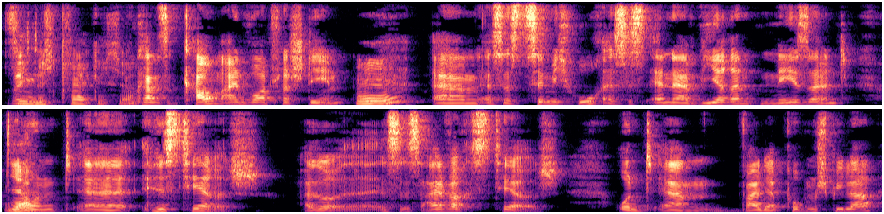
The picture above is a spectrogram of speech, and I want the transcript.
ziemlich richtig. quäkig, ja. Du kannst kaum ein Wort verstehen. Mhm. Ähm, es ist ziemlich hoch, es ist enervierend, näselnd ja. und äh, hysterisch. Also äh, es ist einfach hysterisch. Und ähm, weil der Puppenspieler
